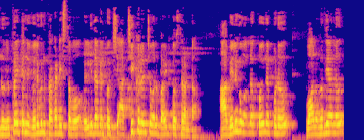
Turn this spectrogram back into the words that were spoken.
నువ్వు ఎప్పుడైతే నువ్వు వెలుగును ప్రకటిస్తావో వెలుగు దగ్గరికి వచ్చి ఆ చీకటి నుంచి వాళ్ళు బయటకు వస్తారంట. ఆ వెలుగు వాళ్ళు పోయినప్పుడు వాళ్ళ హృదయాలు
